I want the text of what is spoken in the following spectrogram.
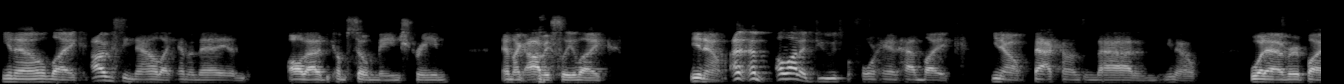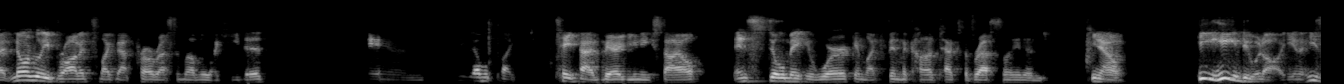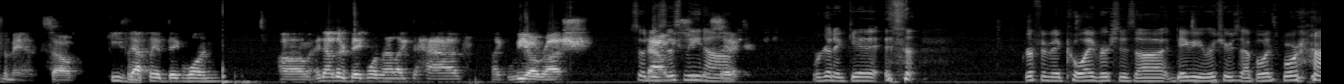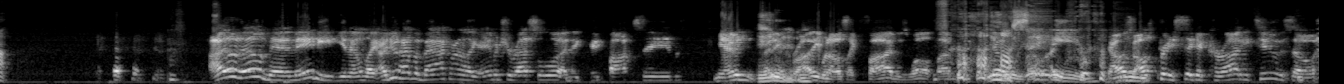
you know, like obviously now like MMA and all that have become so mainstream, and like obviously like you know I, I, a lot of dudes beforehand had like you know backgrounds and that and you know whatever, but no one really brought it to like that pro wrestling level like he did, and he's able to like take that very unique style and still make it work and like fit in the context of wrestling and you know he he can do it all. You know he's the man, so he's definitely a big one. Um, another big one I like to have, like Lio Rush. So does this mean uh, we're gonna get Griffin McCoy versus uh, Davey Richards at Bloodsport? I don't know, man. Maybe you know, like I do have a background like amateur wrestler. I did kickboxing. I mean, I did, I did karate when I was like five as well. Five. Yo, same. I was I was pretty sick at karate too. So,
